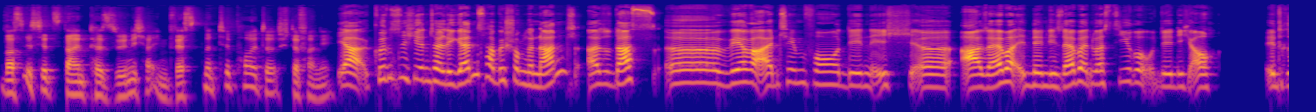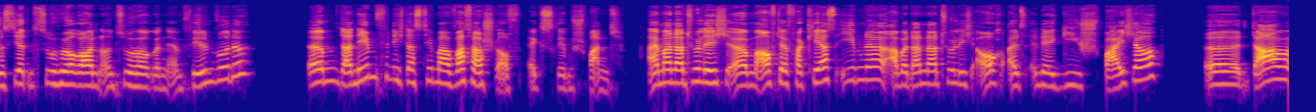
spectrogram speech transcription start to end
was ist jetzt dein persönlicher Investment-Tipp heute, Stefanie? Ja, künstliche Intelligenz habe ich schon genannt. Also das äh, wäre ein Themenfonds, den ich äh, A, selber, in den ich selber investiere und den ich auch interessierten Zuhörern und Zuhörerinnen empfehlen würde. Ähm, daneben finde ich das Thema Wasserstoff extrem spannend. Einmal natürlich ähm, auf der Verkehrsebene, aber dann natürlich auch als Energiespeicher. Äh, da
